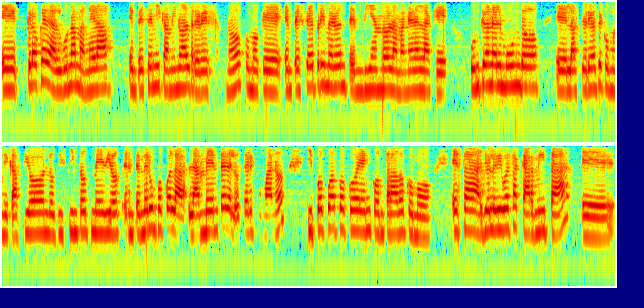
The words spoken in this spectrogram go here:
eh, creo que de alguna manera empecé mi camino al revés, ¿no? Como que empecé primero entendiendo la manera en la que funciona el mundo, eh, las teorías de comunicación, los distintos medios, entender un poco la, la, mente de los seres humanos y poco a poco he encontrado como esa, yo le digo esa carnita eh,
